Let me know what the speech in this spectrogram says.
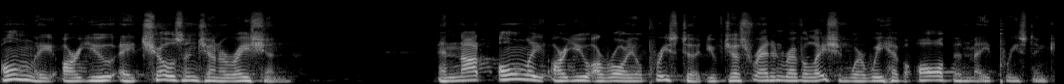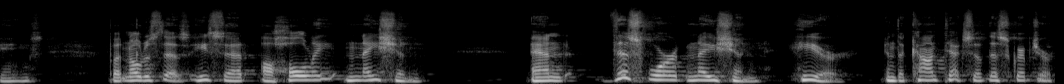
only are you a chosen generation, and not only are you a royal priesthood, you've just read in Revelation where we have all been made priests and kings, but notice this. He said, a holy nation. And this word nation here, in the context of this scripture,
